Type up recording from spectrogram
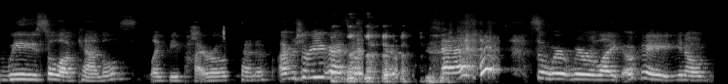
we used to love candles, like be pyro kind of. I'm sure you guys so we're we were like, okay, you know,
